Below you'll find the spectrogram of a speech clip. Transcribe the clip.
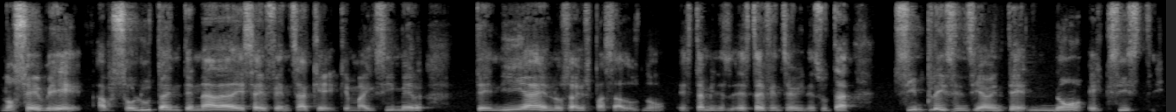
no se ve absolutamente nada de esa defensa que, que Mike Zimmer tenía en los años pasados, ¿no? Esta, defensa de Minnesota simple y sencillamente no existe.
